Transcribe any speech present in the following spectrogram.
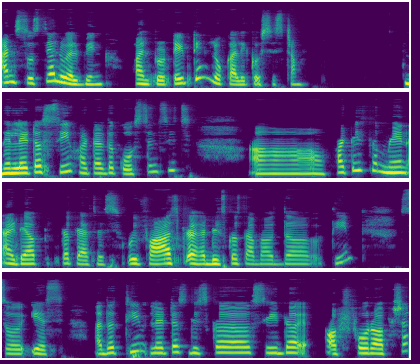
and social well-being while protecting local ecosystem. Then let us see what are the questions. It's, uh, what is the main idea of the passage we first uh, discussed about the theme. So yes uh, the theme let us discuss see the of four option.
